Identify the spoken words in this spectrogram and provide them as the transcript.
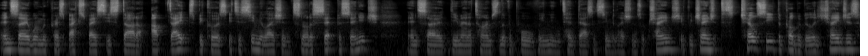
And so when we press backspace, this data updates because it's a simulation, it's not a set percentage. And so the amount of times Liverpool win in 10,000 simulations will change. If we change it to Chelsea, the probability changes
